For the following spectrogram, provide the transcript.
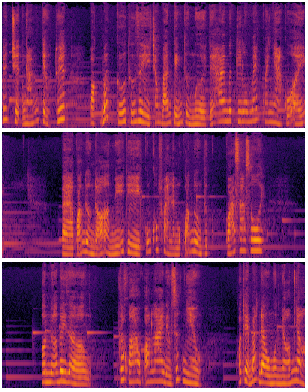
viết truyện ngắn, tiểu thuyết hoặc bất cứ thứ gì trong bán kính từ 10 tới 20 km quanh nhà cô ấy. Và quãng đường đó ở Mỹ thì cũng không phải là một quãng đường thực quá xa xôi. Hơn nữa bây giờ các khóa học online đều rất nhiều. Có thể bắt đầu một nhóm nhỏ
